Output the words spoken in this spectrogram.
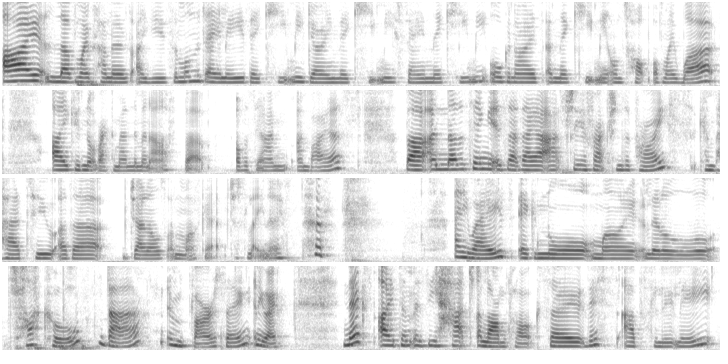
I love my planners. I use them on the daily. They keep me going, they keep me sane, they keep me organized and they keep me on top of my work. I could not recommend them enough, but obviously I'm I'm biased. But another thing is that they are actually a fraction of the price compared to other journals on the market, just to let you know. Anyways, ignore my little chuckle there. Embarrassing. Anyway, next item is the Hatch alarm clock. So, this is absolutely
